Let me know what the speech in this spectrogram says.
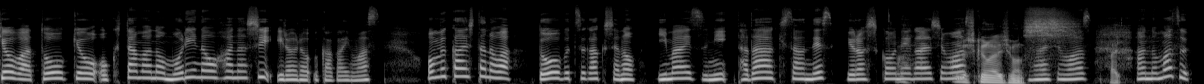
今日は東京奥多摩の森のお話いろいろ伺います。お迎えしたのは動物学者の今泉忠明さんです。よろしくお願いします。よろしくお願いします。お願いします、はい。あのまず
